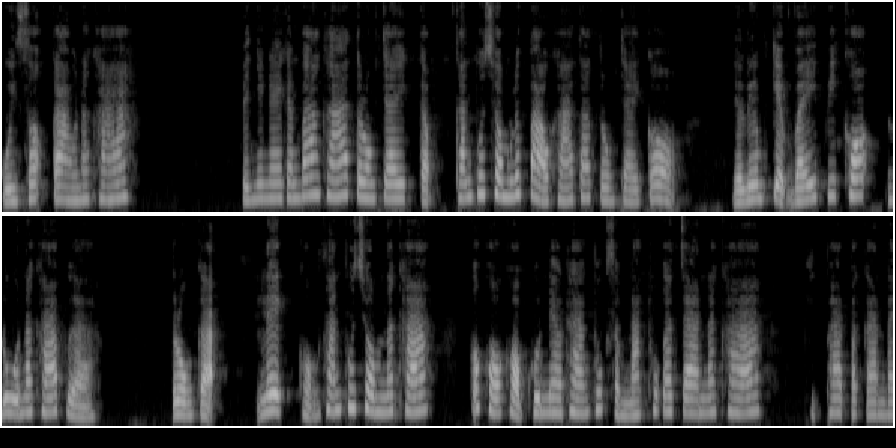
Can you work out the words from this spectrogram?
กุยเซาะเกานะคะ เป็นยังไงกันบ้างคะ ตรงใจกับท่านผู้ชมหรือเปล่าคะ ถ้าตรงใจก็ อย่าลืมเก็บไว้วิเคราะห์ดูนะคะเผื่อ ตรงกับเลขของท่านผู้ชมนะคะ ก็ขอขอบคุณแนวทางทุกสำนักทุกอาจารย์นะคะ ผิดพลาดประการใด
